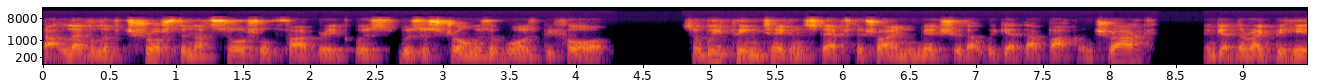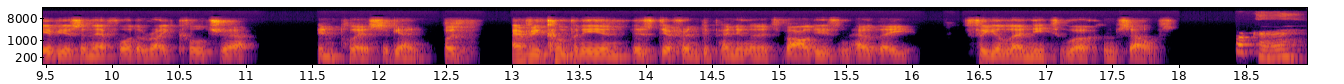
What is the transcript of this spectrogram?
that level of trust and that social fabric was was as strong as it was before. So we've been taking steps to try and make sure that we get that back on track and get the right behaviors and therefore the right culture in place again. But every company is different depending on its values and how they feel they need to work themselves. Okay,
